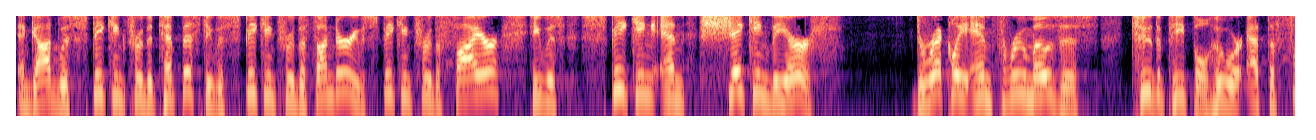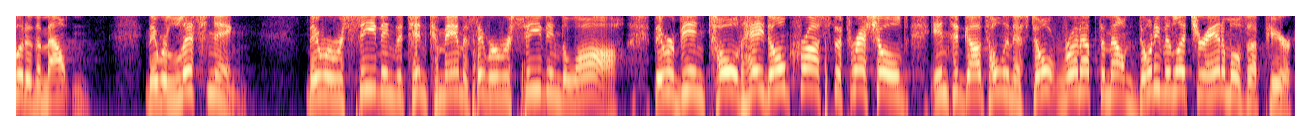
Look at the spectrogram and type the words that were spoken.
and God was speaking through the tempest. He was speaking through the thunder. He was speaking through the fire. He was speaking and shaking the earth directly and through Moses to the people who were at the foot of the mountain. They were listening they were receiving the Ten Commandments. They were receiving the law. They were being told, hey, don't cross the threshold into God's holiness. Don't run up the mountain. Don't even let your animals up here.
